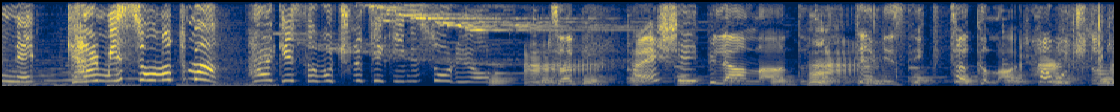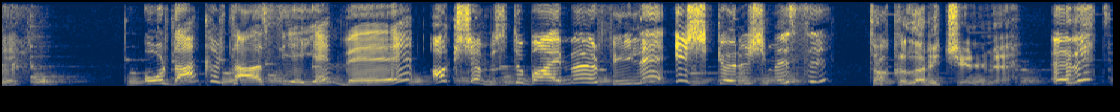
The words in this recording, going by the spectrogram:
anne? Kermesi unutma. Havuçlu kekini soruyor. Tabii her şey planlandı. Temizlik, takılar, havuçlu kek. Oradan kırtasiyeye ve akşamüstü Bay Murphy ile iş görüşmesi. Takılar için mi? Evet,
